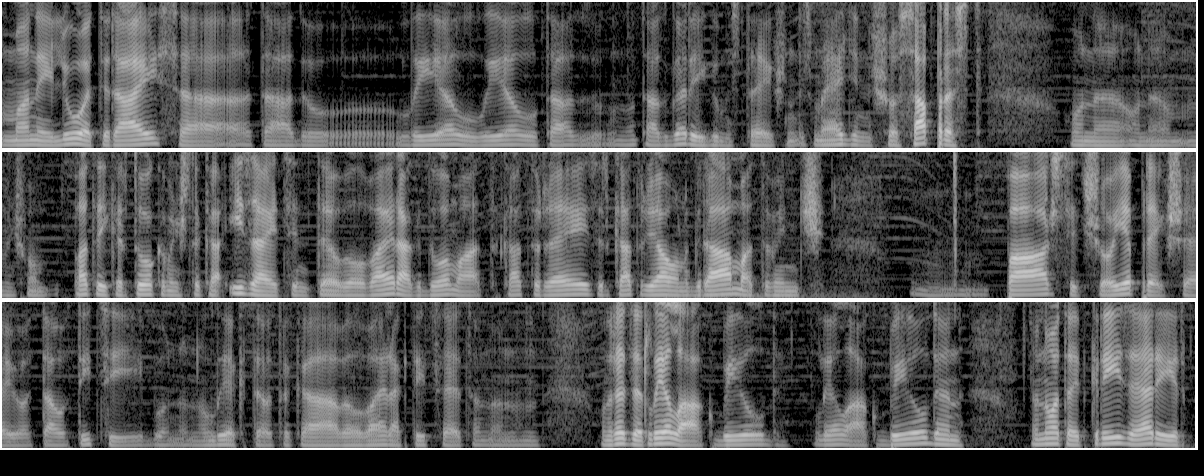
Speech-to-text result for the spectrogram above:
manī ļoti raisa tādu lielu, lielu tādu, nu, tādu garīgumu, es teikšu, un es mēģinu šo saprast, un, un um, viņš man patīk ar to, ka viņš tā kā izaicina tev vēl vairāk domāt, katru reizi ar katru jaunu grāmatu viņš mm, pārsit šo iepriekšējo tavu ticību un, un, un liek tev tā kā vēl vairāk ticēt un, un, un redzēt lielāku bildi, lielāku bildi, un, un noteikti krīzē arī ir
